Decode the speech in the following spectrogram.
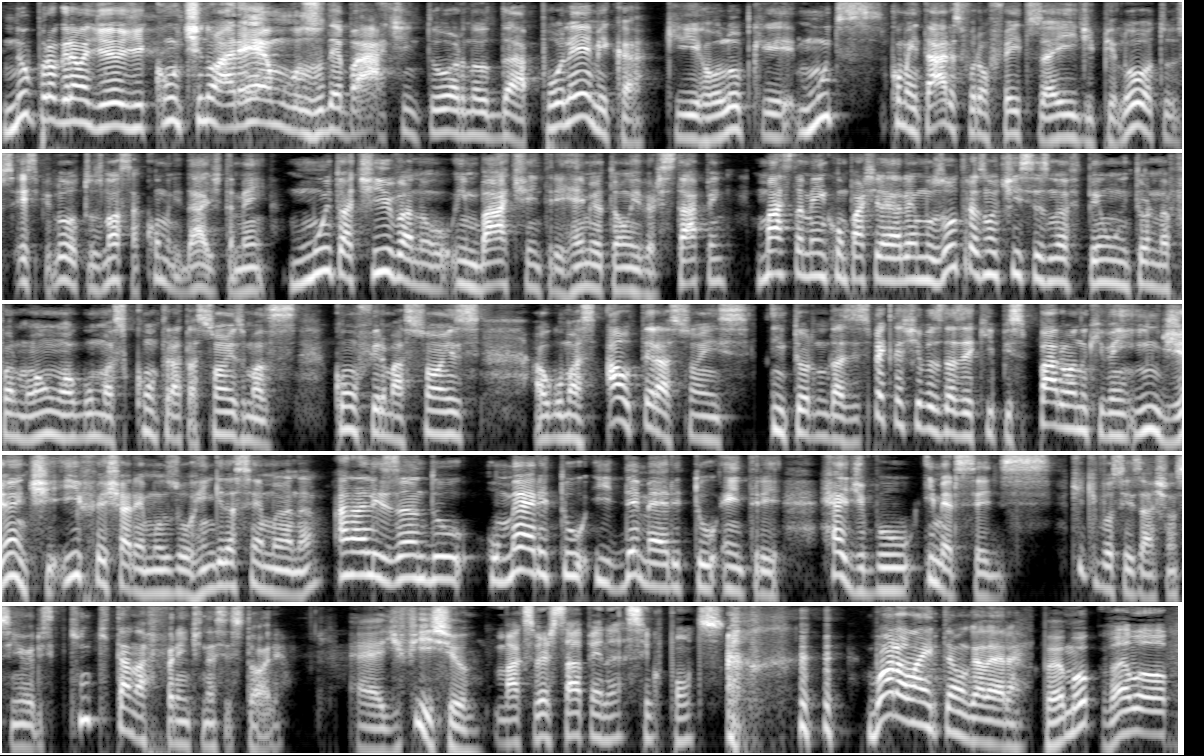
No programa de hoje continuaremos o debate em torno da polêmica que rolou, porque muitos comentários foram feitos aí de pilotos, ex-pilotos, nossa comunidade também, muito ativa no embate entre Hamilton e Verstappen. Mas também compartilharemos outras notícias no FP1 em torno da Fórmula 1, algumas contratações, umas confirmações, algumas alterações em torno das expectativas das equipes para o ano que vem em diante e fecharemos o ringue da semana analisando o mérito e demérito entre Red Bull e Mercedes. O que, que vocês acham, senhores? Quem que tá na frente nessa história? É difícil. Max Verstappen, né? Cinco pontos. Bora lá então, galera. Vamos. Vamos.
